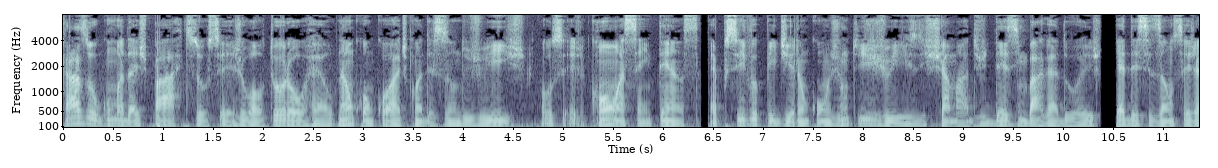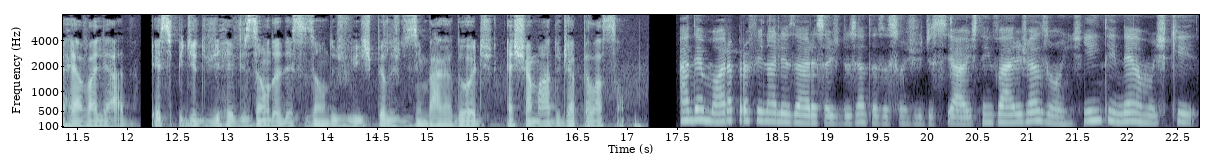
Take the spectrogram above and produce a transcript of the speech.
Caso alguma das partes, ou seja, o autor ou o réu, não concorde com a decisão do juiz, ou seja, com a sentença, é possível pedir a um conjunto de juízes, chamados de desembargadores, que a decisão seja reavaliada. Esse pedido de revisão da decisão do juiz pelos desembargadores é chamado de apelação. A demora para finalizar essas 200 ações judiciais tem várias razões, e entendemos que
